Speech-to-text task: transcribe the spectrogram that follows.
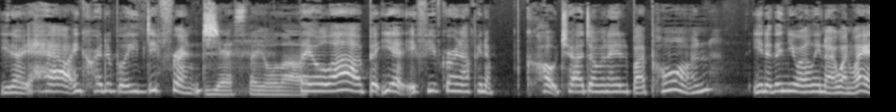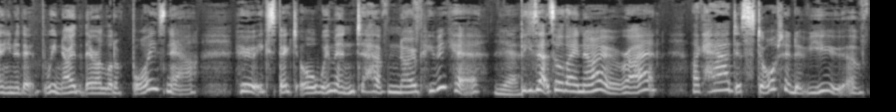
you know how incredibly different Yes, they all are. they all are. But yet, if you've grown up in a culture dominated by porn, you know, then you only know one way. And you know that we know that there are a lot of boys now who expect all women to have no pubic hair, Yes. because that's all they know, right? Like, how distorted a view of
